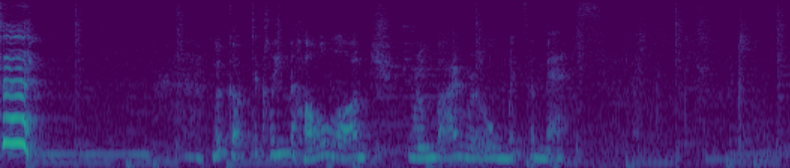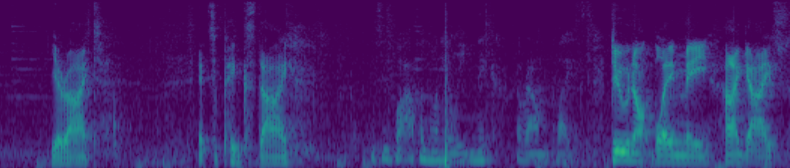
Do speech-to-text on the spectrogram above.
the matter? We've got to clean the whole lodge, room by room. It's a mess. You're right. It's a pigsty. This is what happens when you leave Nick around the place. Do not blame me. Hi guys.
